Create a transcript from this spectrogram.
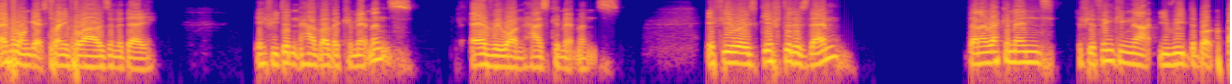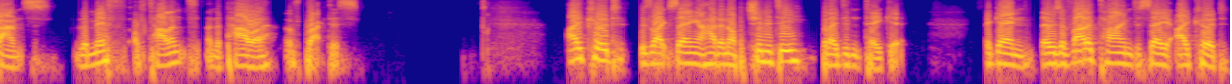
Everyone gets 24 hours in a day. If you didn't have other commitments, everyone has commitments. If you were as gifted as them, then I recommend, if you're thinking that, you read the book Bounce The Myth of Talent and the Power of Practice. I could is like saying I had an opportunity, but I didn't take it. Again, there is a valid time to say I could,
